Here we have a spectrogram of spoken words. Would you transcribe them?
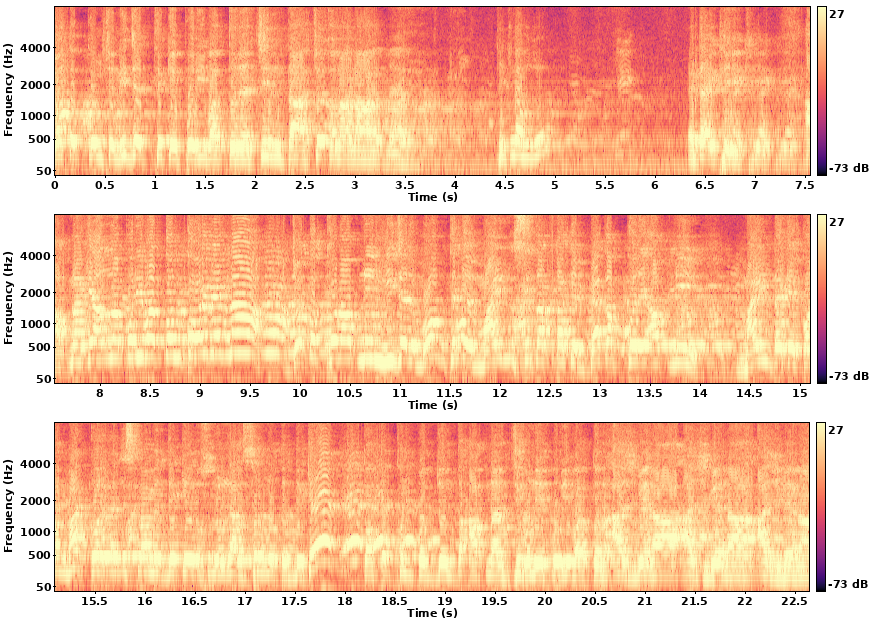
যতক্ষণ সে নিজের থেকে পরিবর্তনের চিন্তা, চেতনা না নেয়। ঠিক না হুজুর? এটাই ঠিক। আপনাকে আল্লাহ পরিবর্তন করবেন না। যতক্ষণ আপনি নিজের মন থেকে মাইন্ড সেটআপটাকে ব্যাকআপ করে আপনি মাইন্ডটাকে কনভার্ট করবেন ইসলামের দিকে, রাসূলুল্লাহর সুন্নতের দিকে, ততক্ষণ পর্যন্ত আপনার জীবনে পরিবর্তন আসবে না আসবে না আসবে না।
